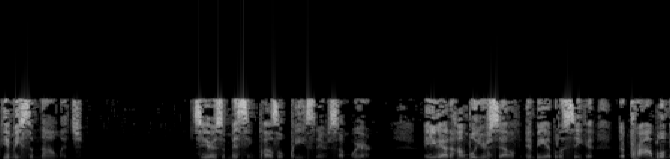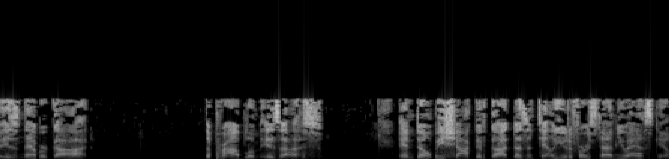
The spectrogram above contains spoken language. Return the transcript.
Give me some knowledge. See, there's a missing puzzle piece there somewhere. And you got to humble yourself and be able to seek it. The problem is never God. The problem is us. And don't be shocked if God doesn't tell you the first time you ask him.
